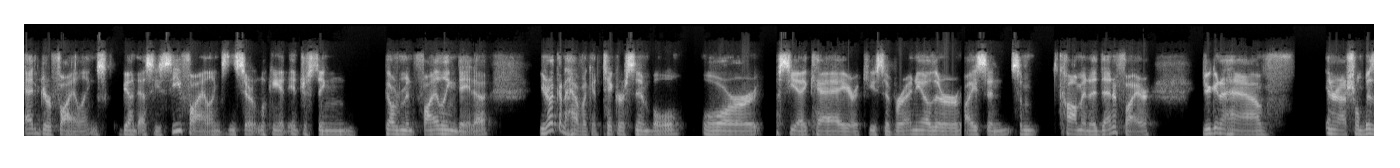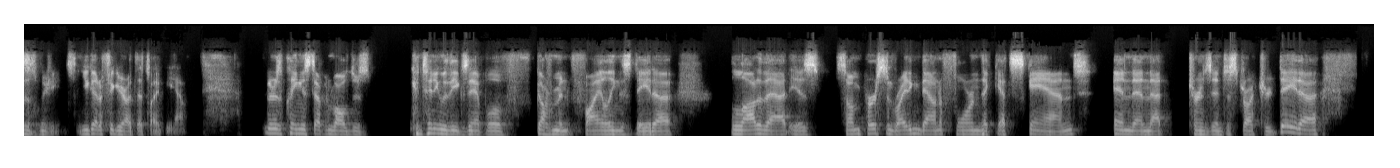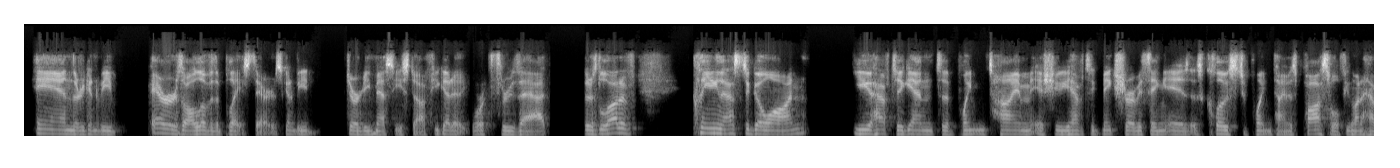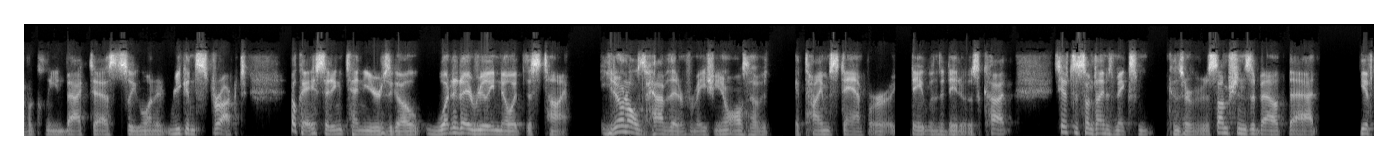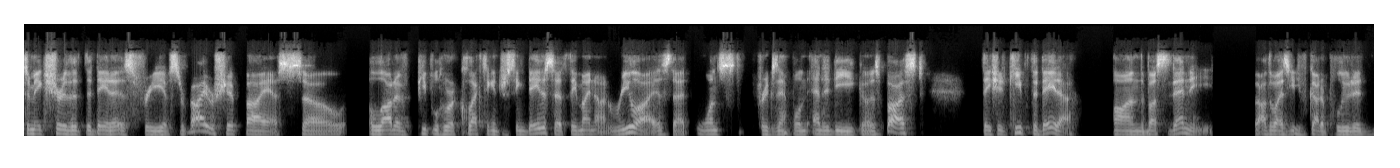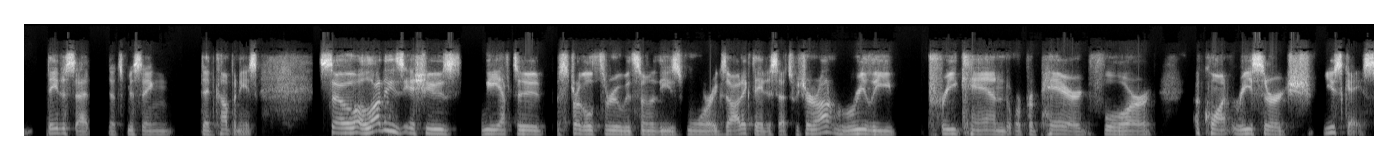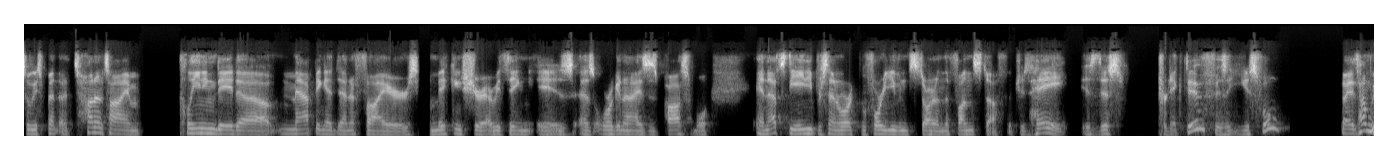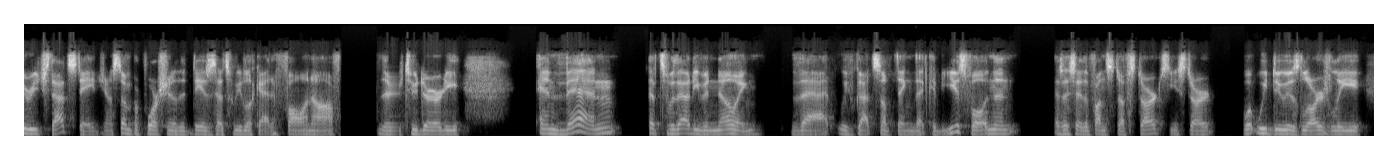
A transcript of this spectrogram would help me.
Edgar filings, beyond SEC filings, and start looking at interesting government filing data, you're not going to have like a ticker symbol or a CIK or a CUSIP or any other ISIN, some common identifier. You're going to have international business machines. You got to figure out that's IBM. There's a cleaning step involved. Just continuing with the example of government filings data. A lot of that is some person writing down a form that gets scanned, and then that turns into structured data. And there are going to be errors all over the place there. There's going to be dirty, messy stuff. You got to work through that. There's a lot of cleaning that has to go on you have to again to the point in time issue you have to make sure everything is as close to point in time as possible if you want to have a clean back test so you want to reconstruct okay sitting 10 years ago what did i really know at this time you don't always have that information you don't always have a, timestamp or date when the data was cut so you have to sometimes make some conservative assumptions about that you have to make sure that the data is free of survivorship bias so a lot of people who are collecting interesting data sets they might not realize that once for example an entity goes bust they should keep the data on the busted entity. Otherwise, you've got a polluted data set that's missing dead companies. So, a lot of these issues we have to struggle through with some of these more exotic data sets, which are not really pre canned or prepared for a quant research use case. So, we spent a ton of time cleaning data, mapping identifiers, making sure everything is as organized as possible. And that's the 80% work before you even start on the fun stuff, which is hey, is this predictive? Is it useful? by the time we reach that stage, you know, some proportion of the data sets we look at have fallen off. They're too dirty. And then that's without even knowing that we've got something that could be useful. And then, as I say, the fun stuff starts. You start, what we do is largely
